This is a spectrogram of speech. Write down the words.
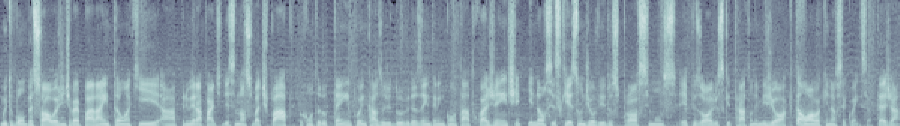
Muito bom, pessoal. A gente vai parar então aqui a primeira parte desse nosso bate-papo por conta do tempo. Em caso de dúvidas, entrem em contato com a gente e não se esqueçam de ouvir os próximos episódios que tratam do MGO, que estão logo aqui na sequência. Até já.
